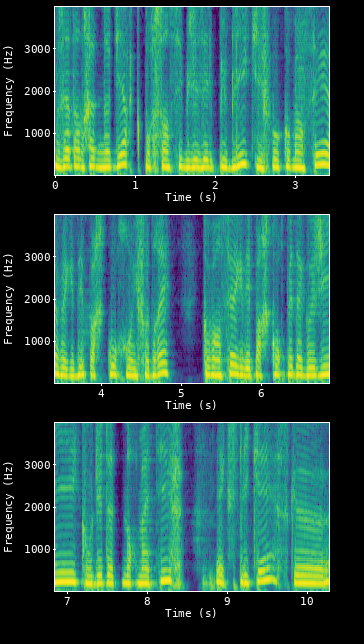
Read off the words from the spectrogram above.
Vous êtes en train de nous dire que pour sensibiliser le public, il faut commencer avec des parcours, il faudrait commencer avec des parcours pédagogiques au lieu d'être normatifs, expliquer ce que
